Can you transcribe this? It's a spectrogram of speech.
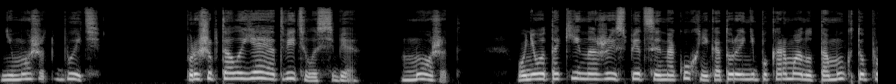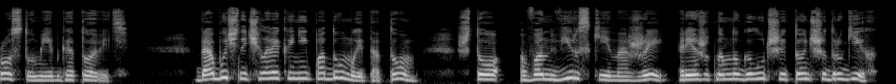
«Не может быть!» Прошептала я и ответила себе. «Может. У него такие ножи и специи на кухне, которые не по карману тому, кто просто умеет готовить. Да обычный человек и не подумает о том, что ванвирские ножи режут намного лучше и тоньше других.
